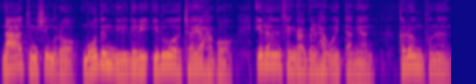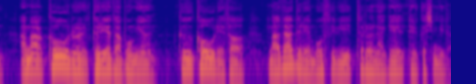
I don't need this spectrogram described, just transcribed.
나 중심으로 모든 일들이 이루어져야 하고 이런 생각을 하고 있다면 그런 분은 아마 거울을 들여다보면 그 거울에서 마다들의 모습이 드러나게 될 것입니다.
